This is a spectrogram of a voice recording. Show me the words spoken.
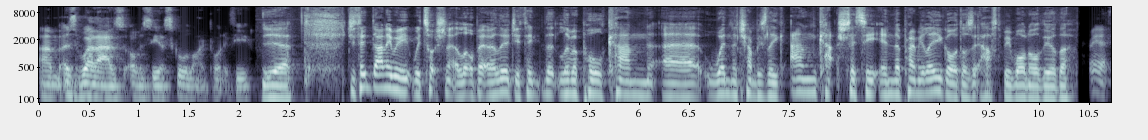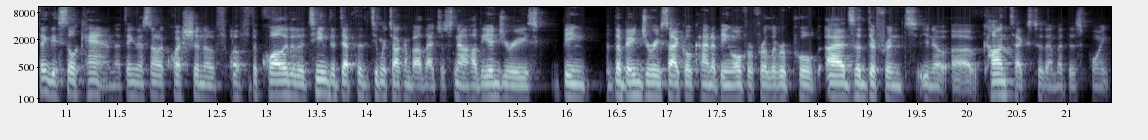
um, as well as obviously a scoreline point of view. Yeah. Do you think, Danny, we, we touched on it a little bit earlier, do you think that Liverpool can uh, win the Champions League and catch City in the Premier League, or does it have to be one or the other? I mean, I think they still can. I think that's not a question of, of the quality of the team, the depth of the team. We're talking about that just now. How the injuries being the injury cycle kind of being over for Liverpool adds a different you know uh, context to them at this point.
